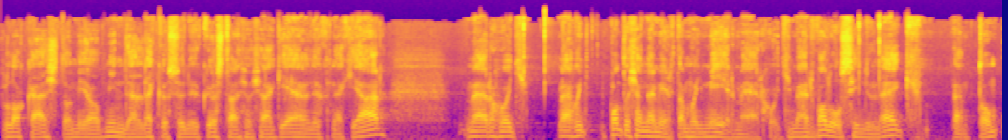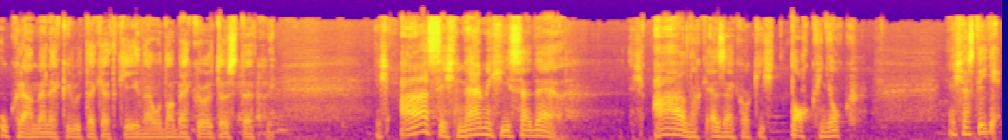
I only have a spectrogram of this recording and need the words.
lakást, ami a minden leköszönő köztársasági elnöknek jár, mert hogy, mert hogy pontosan nem értem, hogy miért, mert hogy, mert valószínűleg, nem tudom, ukrán menekülteket kéne oda beköltöztetni. És állsz, és nem hiszed el. És állnak ezek a kis taknyok, és ezt így,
